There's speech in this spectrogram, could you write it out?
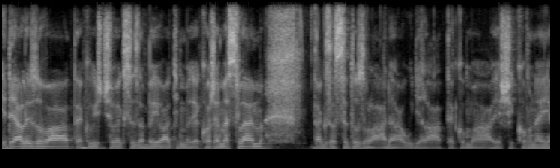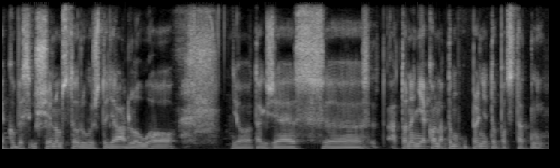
idealizovat, jako když člověk se zabývá tím jako řemeslem, tak zase to zvládá udělat, jako má, je šikovný, jako bys už jenom z toho důvodu, že to dělá dlouho, jo, takže eh, a to není jako na tom úplně to podstatný,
